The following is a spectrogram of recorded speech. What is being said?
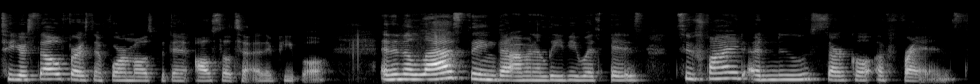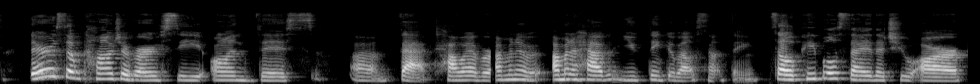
to yourself first and foremost, but then also to other people. And then the last thing that I'm going to leave you with is to find a new circle of friends. There is some controversy on this um, fact. However, I'm gonna I'm gonna have you think about something. So people say that you are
